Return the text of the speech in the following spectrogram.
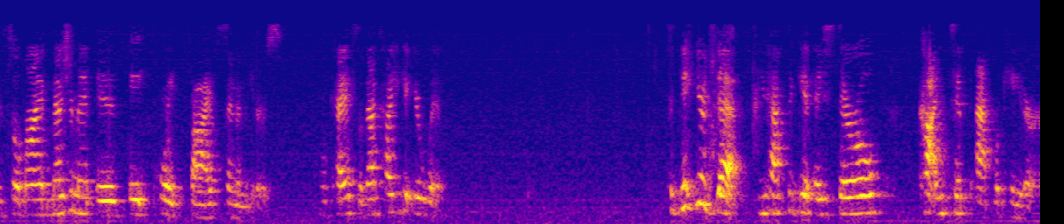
And so my measurement is 8.5 centimeters. Okay, so that's how you get your width. To get your depth, you have to get a sterile cotton tipped applicator.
